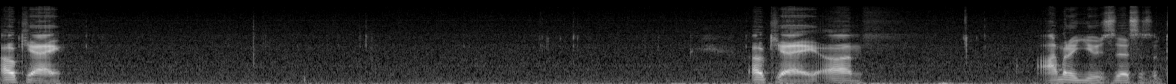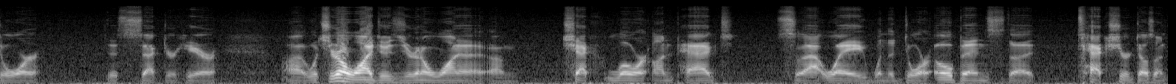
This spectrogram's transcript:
Okay. Okay, um, I'm going to use this as a door this sector here. Uh, what you're going to want to do is you're going to want to um, check lower unpegged so that way when the door opens the texture doesn't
